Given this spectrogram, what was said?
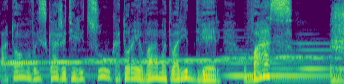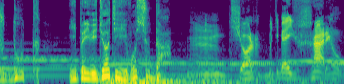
Потом вы скажете лицу, которое вам отворит дверь. Вас ждут. И приведете его сюда. Черт бы тебя и жарил.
